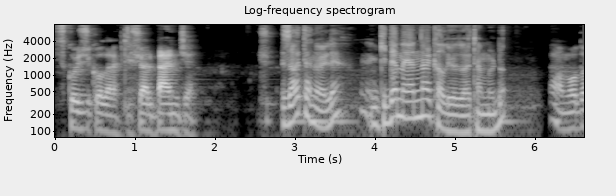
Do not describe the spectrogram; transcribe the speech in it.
Psikolojik olarak düşer bence. zaten öyle. Gidemeyenler kalıyor zaten burada. Tamam o da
